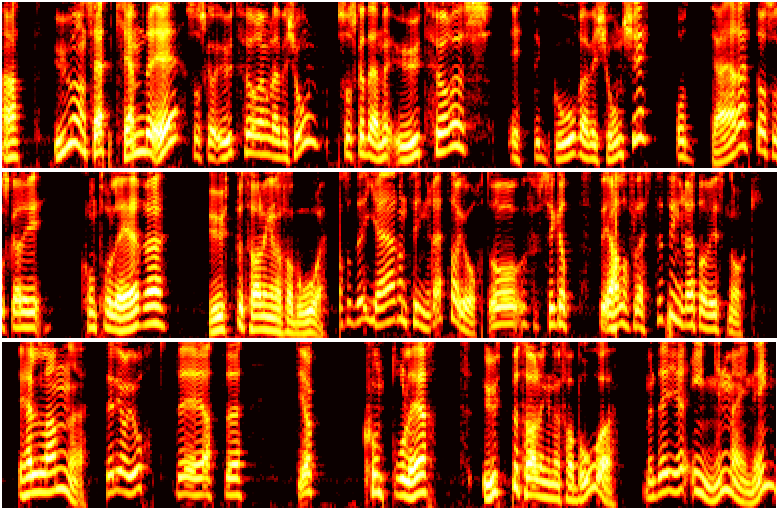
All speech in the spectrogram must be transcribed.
at uansett hvem det er som skal utføre en revisjon, så skal denne utføres etter god revisjonsskikk, og deretter så skal de kontrollere utbetalingene fra boet. Altså Det Jæren tingrett har gjort, og sikkert de aller fleste tingretter visstnok, i hele landet, det de har gjort, det er at eh, de har kontrollert utbetalingene fra boet. Men det gir ingen mening.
